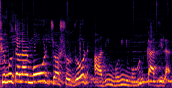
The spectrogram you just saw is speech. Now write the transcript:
শিমুলতলার মোড়, যশোর রোড আদি মোহিনী মোহন কাঞ্জিলাল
